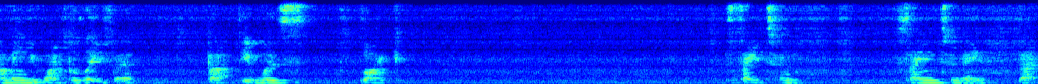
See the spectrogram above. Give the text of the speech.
I mean, you won't believe it, but it was like Satan saying to me that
